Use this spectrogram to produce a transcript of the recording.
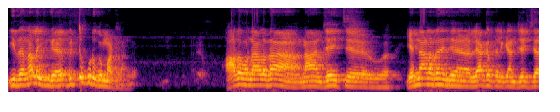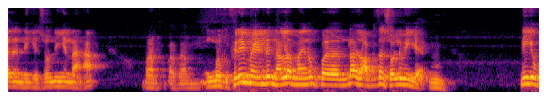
இதனால் இங்கே விட்டு கொடுக்க மாட்றாங்க. அதவனால தான் நான் ஜெயிச்சு என்னால் தான் ஜெ- லியாக்கத்தலிக்கான் ஜெயிச்சாருன்னு நீங்கள் சொன்னீங்கன்னா உங்களுக்கு ஃப்ரீ மைண்டு நல்ல மைண்டும் இப்போ அப்படி தான் சொல்லுவீங்க. நீங்கள்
